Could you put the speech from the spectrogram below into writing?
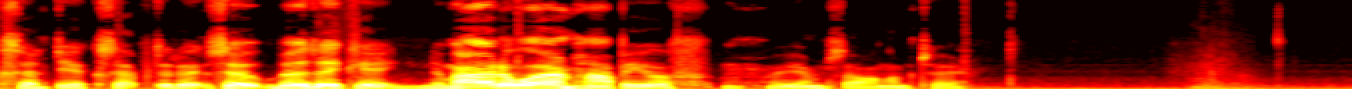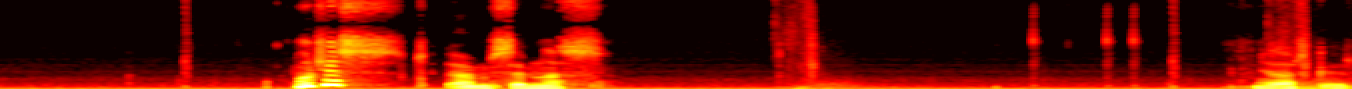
Accidentally accepted it. So, Mosey King, no matter what, I'm happy with who I'm selling him to. We'll just um sim this. Yeah, that's good.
